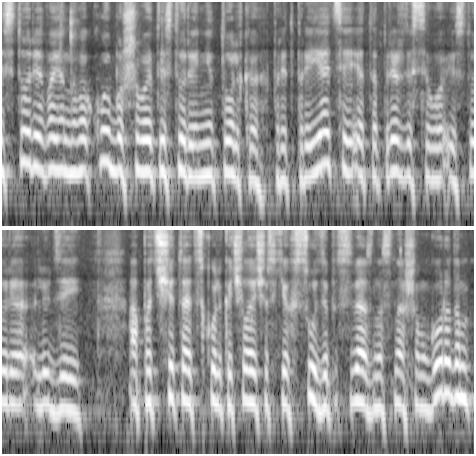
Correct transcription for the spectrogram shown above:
История военного Куйбышева – это история не только предприятий, это прежде всего история людей. А подсчитать, сколько человеческих судеб связано с нашим городом,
